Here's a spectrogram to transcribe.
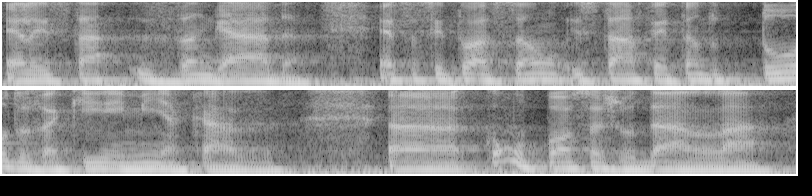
Ela está zangada. Essa situação está afetando todos aqui em minha casa. Ah, como posso ajudar lá?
